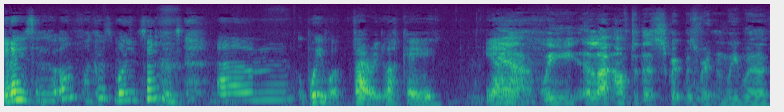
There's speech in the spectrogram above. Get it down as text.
You know, you say, "Oh my God, it's Miley Cyrus." Um, we were very lucky. Yeah. Yeah, we uh, like after the script was written, we were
